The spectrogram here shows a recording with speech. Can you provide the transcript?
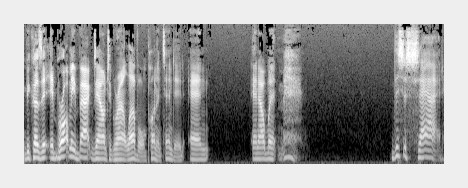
because it, it brought me back down to ground level, pun intended, and and I went, man, this is sad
